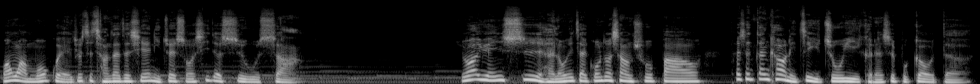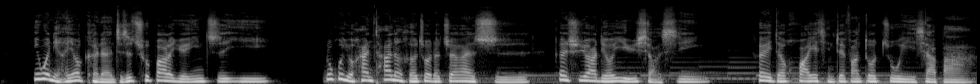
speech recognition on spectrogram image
往往魔鬼就是藏在这些你最熟悉的事物上。主要原因是很容易在工作上出包，但是单靠你自己注意可能是不够的，因为你很有可能只是出包的原因之一。如果有和他人合作的专案时，更需要留意与小心。可以的话，也请对方多注意一下吧。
